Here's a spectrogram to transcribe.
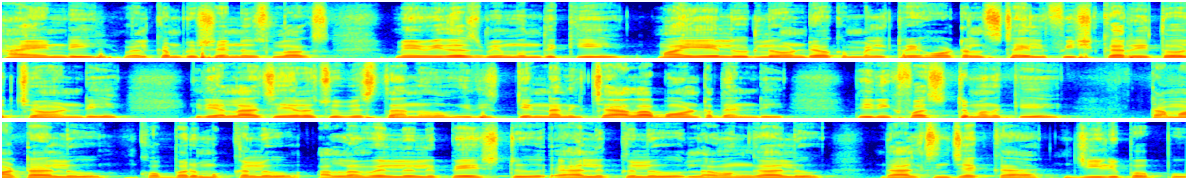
హాయ్ అండి వెల్కమ్ టు షెన్నూస్ వ్లాగ్స్. మేము ఈరోజు మీ ముందుకి మా ఏలూరులో ఉండే ఒక మిలిటరీ హోటల్ స్టైల్ ఫిష్ కర్రీతో వచ్చామండి. ఇది ఎలా చేయాలో చూపిస్తాను. ఇది తినడానికి చాలా బాగుంటుందండి. దీనికి ఫస్ట్ మనకి టమాటాలు కొబ్బరి ముక్కలు అల్లం వెల్లుల్లి పేస్ట్ యాలకులు లవంగాలు దాల్చిన చెక్క జీడిపప్పు.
